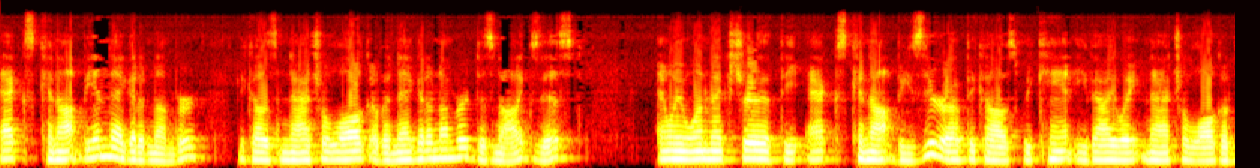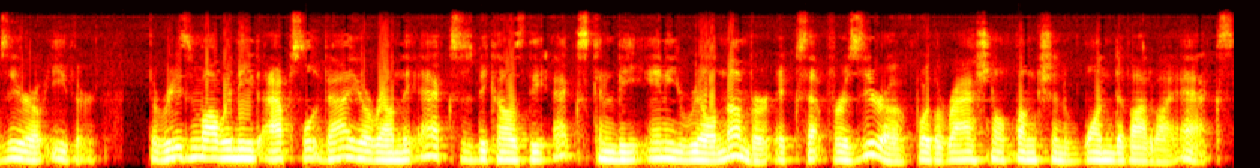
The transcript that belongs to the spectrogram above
x cannot be a negative number because natural log of a negative number does not exist. And we want to make sure that the x cannot be 0 because we can't evaluate natural log of 0 either. The reason why we need absolute value around the x is because the x can be any real number except for 0 for the rational function 1 divided by x.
